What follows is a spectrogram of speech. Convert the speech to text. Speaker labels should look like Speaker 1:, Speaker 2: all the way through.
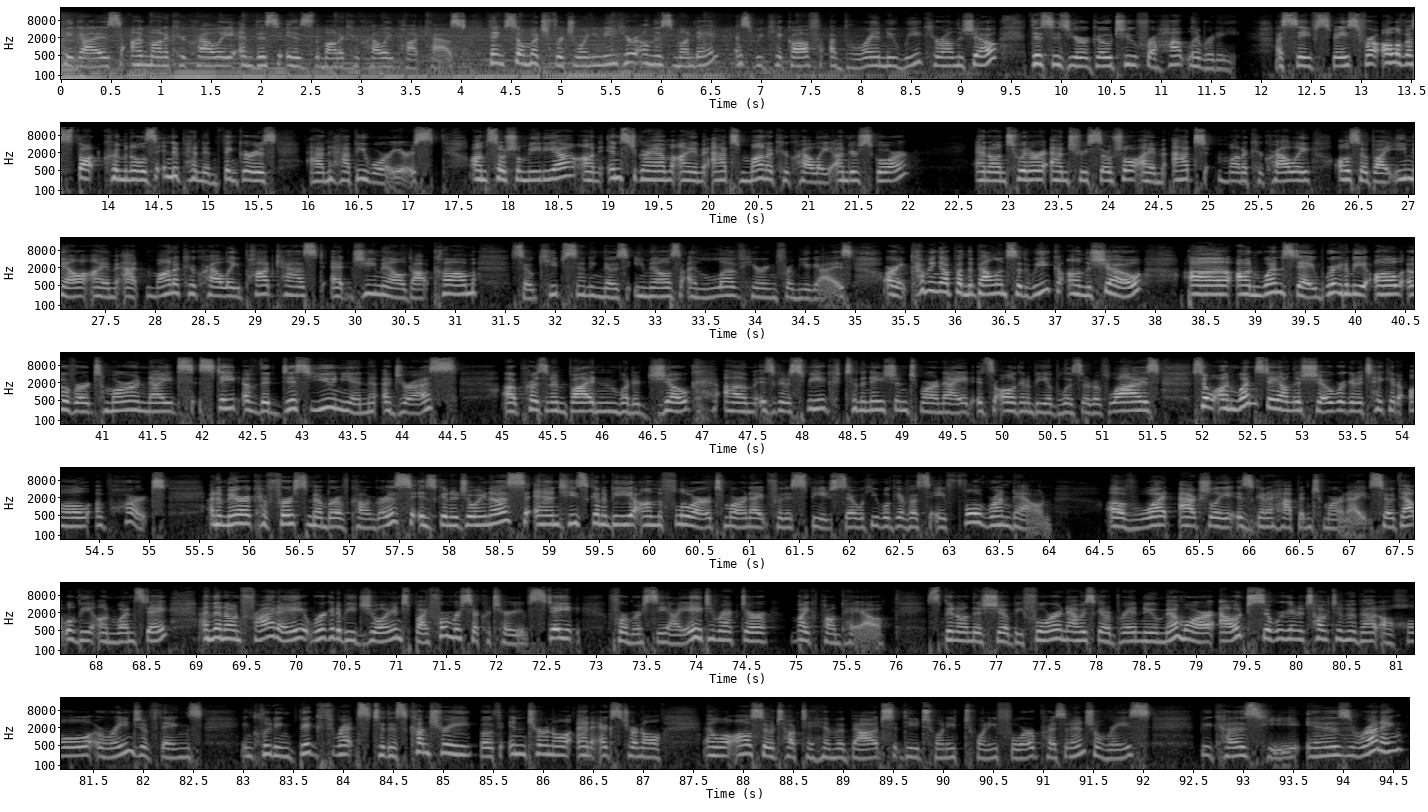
Speaker 1: Hey guys, I'm Monica Crowley, and this is the Monica Crowley Podcast. Thanks so much for joining me here on this Monday as we kick off a brand new week here on the show. This is your go to for Hot Liberty, a safe space for all of us thought criminals, independent thinkers, and happy warriors. On social media, on Instagram, I am at Monica Crowley underscore. And on Twitter and Truth Social, I am at Monica Crowley. Also by email, I am at Monica Crowley podcast at gmail.com. So keep sending those emails. I love hearing from you guys. All right, coming up on the balance of the week on the show, uh, on Wednesday, we're going to be all over tomorrow night's State of the Disunion address uh, President Biden, what a joke, um, is going to speak to the nation tomorrow night. It's all going to be a blizzard of lies. So on Wednesday on this show, we're going to take it all apart. An America First member of Congress is going to join us, and he's going to be on the floor tomorrow night for this speech. So he will give us a full rundown of what actually is going to happen tomorrow night. So that will be on Wednesday. And then on Friday, we're going to be joined by former Secretary of State, former CIA Director, Mike Pompeo. He's been on this show before. Now he's got a brand new memoir out. So we're going to talk to him about a whole range of things, including big threats to this country, both internal and external. And we'll also talk to him about the 2024 presidential race because he is running.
